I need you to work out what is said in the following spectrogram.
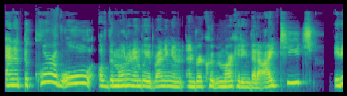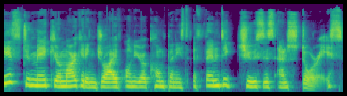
And at the core of all of the modern employee branding and, and recruitment marketing that I teach, it is to make your marketing drive on your company's authentic choices and stories.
